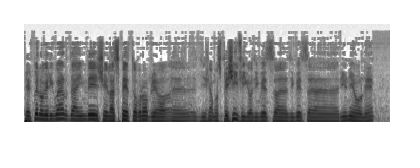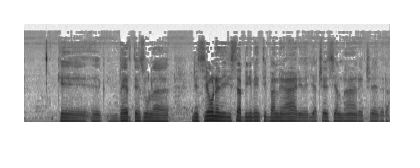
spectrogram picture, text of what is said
Per quello che riguarda invece l'aspetto proprio diciamo, specifico di questa, di questa, riunione che verte sulla gestione degli stabilimenti balneari, degli accessi al mare, eccetera.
